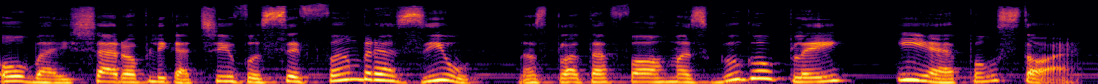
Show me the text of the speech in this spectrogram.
ou baixar o aplicativo Cefam Brasil nas plataformas Google Play e Apple Store.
